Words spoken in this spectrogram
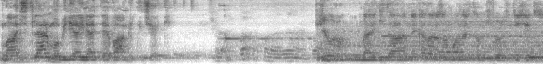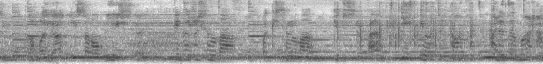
Macitler Mobilya ile devam edecek. Biliyorum belki daha ne kadar zamandır tanışıyoruz diyeceksin. Ama yani insan anlıyor işte. Bir duruşunla, bakışınla, gülüşünden ilk gördüğümde anladım. Aradığımı ara.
